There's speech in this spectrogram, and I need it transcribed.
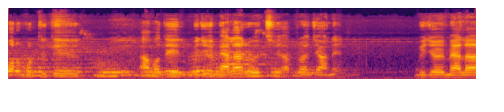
পরবর্তীতে আমাদের বিজয় মেলা রয়েছে, আপনারা জানেন। বিজয় মেলা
